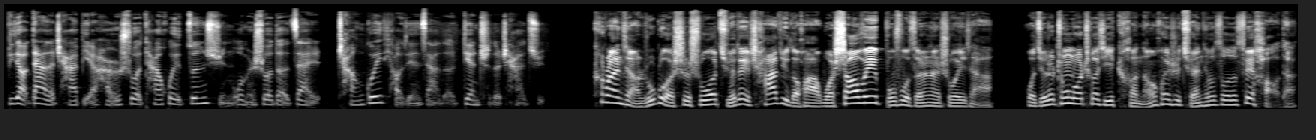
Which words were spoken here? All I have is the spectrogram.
比较大的差别，还是说它会遵循我们说的在常规条件下的电池的差距？客观讲，如果是说绝对差距的话，我稍微不负责任的说一下啊，我觉得中国车企可能会是全球做的最好的。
